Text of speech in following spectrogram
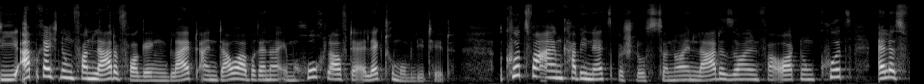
Die Abrechnung von Ladevorgängen bleibt ein Dauerbrenner im Hochlauf der Elektromobilität. Kurz vor einem Kabinettsbeschluss zur neuen Ladesäulenverordnung, kurz LSV,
